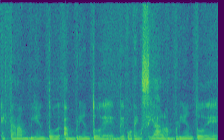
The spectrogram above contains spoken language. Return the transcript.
Estar hambriento, hambriento de, de potencial, hambriento de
